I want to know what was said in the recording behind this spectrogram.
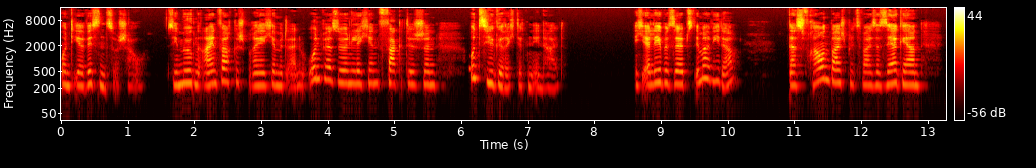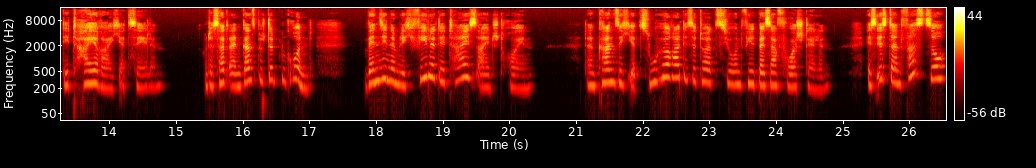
und ihr Wissen zur Schau. Sie mögen einfach Gespräche mit einem unpersönlichen, faktischen und zielgerichteten Inhalt. Ich erlebe selbst immer wieder, dass Frauen beispielsweise sehr gern detailreich erzählen. Und das hat einen ganz bestimmten Grund. Wenn sie nämlich viele Details einstreuen, dann kann sich ihr Zuhörer die Situation viel besser vorstellen. Es ist dann fast so,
